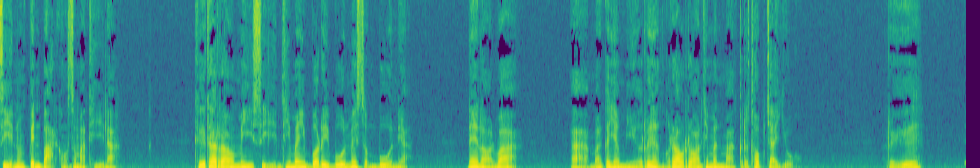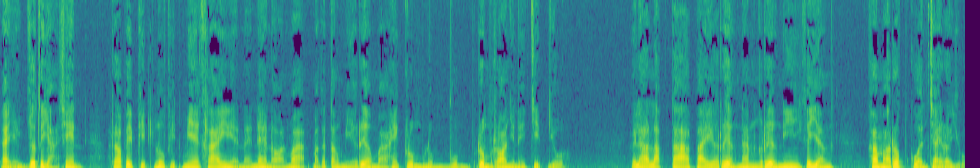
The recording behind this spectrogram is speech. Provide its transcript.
ศีลมันเป็นบาทของสมาธินะคือถ้าเรามีศีลที่ไม่บริบูรณ์ไม่สมบูรณ์เนี่ยแน่นอนว่าอ่ามันก็ยังมีเรื่องเร่าร้อนที่มันมากระทบใจอยู่ หรืออย่างยกตัวอย่างเช่น เราไปผิดลูกผิดเมียใครเนี่ยแน่นอนว่ามันก็ต้องมีเรื่องมาให้กลุ่มรุมรุ่มร้อนอยู่ในจิตอยู่ เวลาหลับตาไปเรื่องนั้นเรื่องนี้ก็ยังเข้ามารบกวนใจเราอยู่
